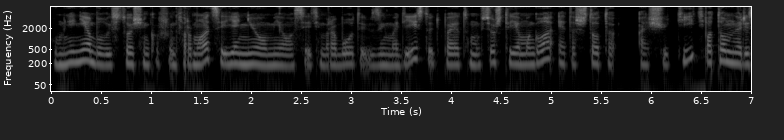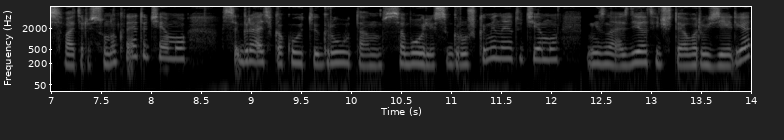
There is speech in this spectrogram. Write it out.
У меня не было источников информации, я не умела с этим работать, взаимодействовать, поэтому все, что я могла, это что-то ощутить, потом нарисовать рисунок на эту тему, сыграть в какую-то игру там с собой или с игрушками на эту тему, не знаю, сделать вид, что я варю зелье,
